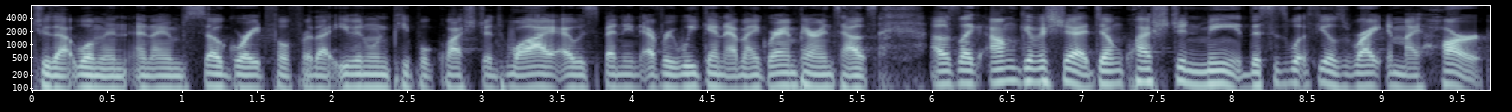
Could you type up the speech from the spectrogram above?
to that woman and I am so grateful for that. Even when people questioned why I was spending every weekend at my grandparents' house, I was like, I don't give a shit. Don't question me. This is what feels right in my heart.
